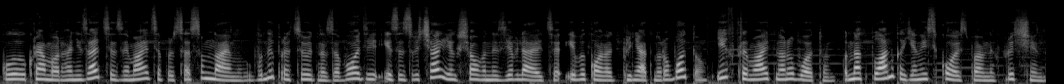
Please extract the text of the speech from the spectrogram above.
коли окрема організація займається процесом найму. Вони працюють на заводі, і зазвичай, якщо вони з'являються і виконують прийнятну роботу, їх приймають на роботу. Однак планка є низькою з певних причин.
